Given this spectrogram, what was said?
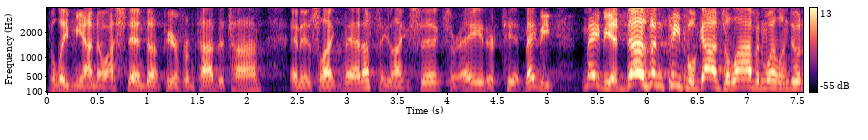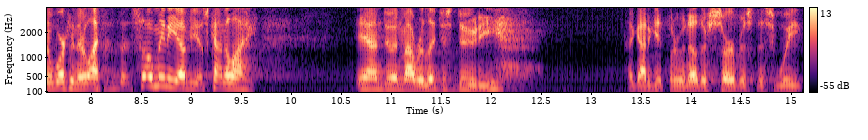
Believe me, I know I stand up here from time to time and it's like, man, I see like six or eight or ten, maybe, maybe a dozen people God's alive and well and doing a work in their life. But so many of you, it's kind of like, yeah, I'm doing my religious duty. I got to get through another service this week.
